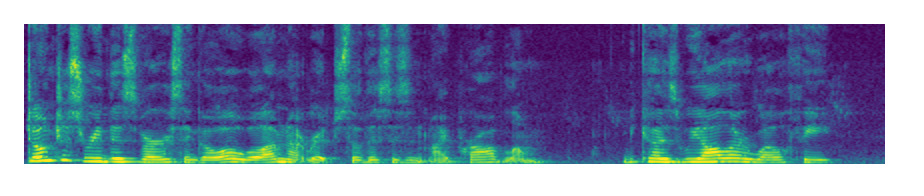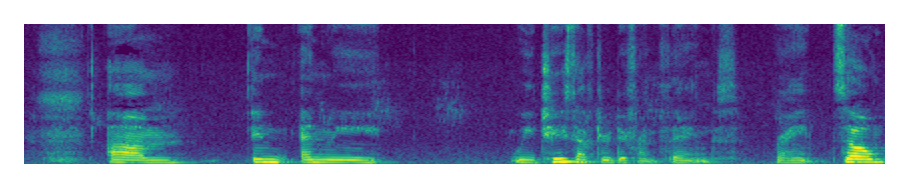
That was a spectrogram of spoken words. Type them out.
don't just read this verse and go oh well i'm not rich so this isn't my problem. Because we all are wealthy um, and, and we we chase after different things right? So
